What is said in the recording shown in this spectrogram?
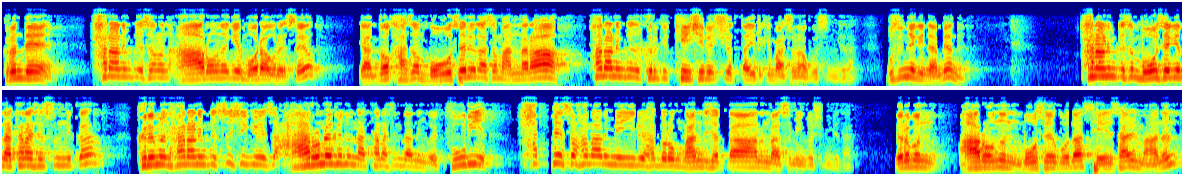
그런데 하나님께서는 아론에게 뭐라고 그랬어요? 야, 너 가서 모세를 가서 만나라. 하나님께서 그렇게 계시를 주셨다. 이렇게 말씀하고 있습니다. 무슨 얘기냐면 하나님께서 모세에게 나타나셨습니까? 그러면 하나님께서 쓰시기 위해서 아론에게도 나타나신다는 거예요. 둘이 합해서 하나님의 일을 하도록 만드셨다 하는 말씀인 것입니다. 여러분, 아론은 모세보다 3살 많은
